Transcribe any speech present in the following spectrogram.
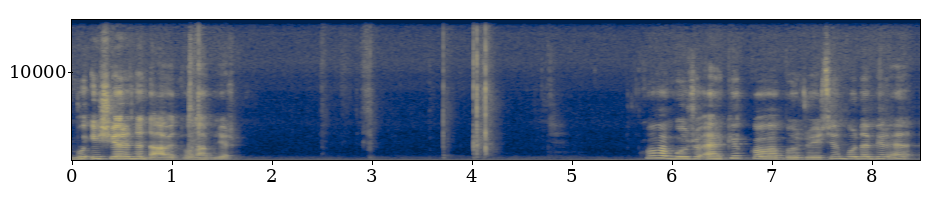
Bu iş yerinde davet olabilir. Kova burcu erkek kova burcu için burada bir e-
